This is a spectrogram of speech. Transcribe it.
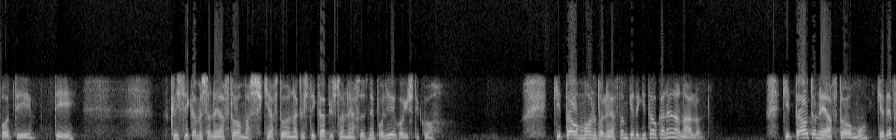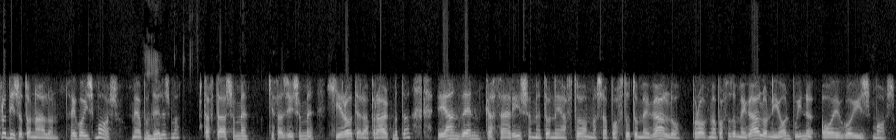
ότι τι, κλειστήκαμε στον εαυτό μας και αυτό να κλειστεί κάποιος στον εαυτό του είναι πολύ εγωιστικό. Κοιτάω μόνο τον εαυτό μου και δεν κοιτάω κανέναν άλλον. Κοιτάω τον εαυτό μου και δεν φροντίζω τον άλλον. Εγωισμός. Με αποτέλεσμα θα φτάσουμε και θα ζήσουμε χειρότερα πράγματα εάν δεν καθαρίσουμε τον εαυτό μας από αυτό το μεγάλο πρόβλημα, από αυτό το μεγάλο ιόν που είναι ο εγωισμός.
